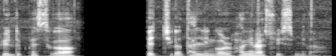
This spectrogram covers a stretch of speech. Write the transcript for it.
빌드 패스가 배지가 달린 걸 확인할 수 있습니다.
